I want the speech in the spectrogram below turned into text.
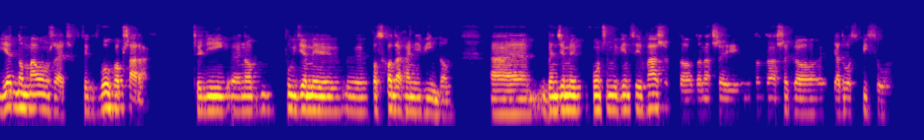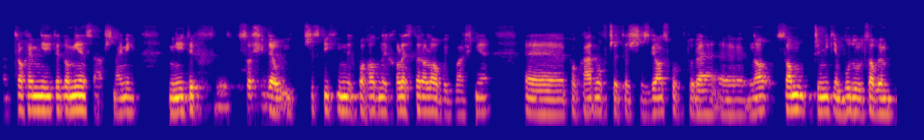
jedną małą rzecz w tych dwóch obszarach, czyli e, no, pójdziemy e, po schodach, a nie windą, e, będziemy, włączymy więcej warzyw do, do, naszej, do, do naszego jadłospisu, trochę mniej tego mięsa, przynajmniej mniej tych sosideł i wszystkich innych pochodnych cholesterolowych właśnie e, pokarmów, czy też związków, które e, no, są czynnikiem budulcowym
